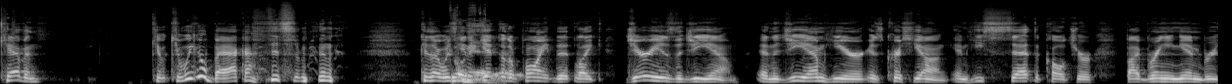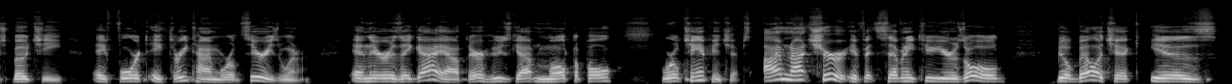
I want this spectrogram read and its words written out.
Kevin, can, can we go back on this a minute? Because I was going to get to the point that, like, Jerry is the GM, and the GM here is Chris Young, and he set the culture by bringing in Bruce Bochy, a four, a three-time World Series winner. And there is a guy out there who's got multiple world championships. I'm not sure if at 72 years old, Bill Belichick is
